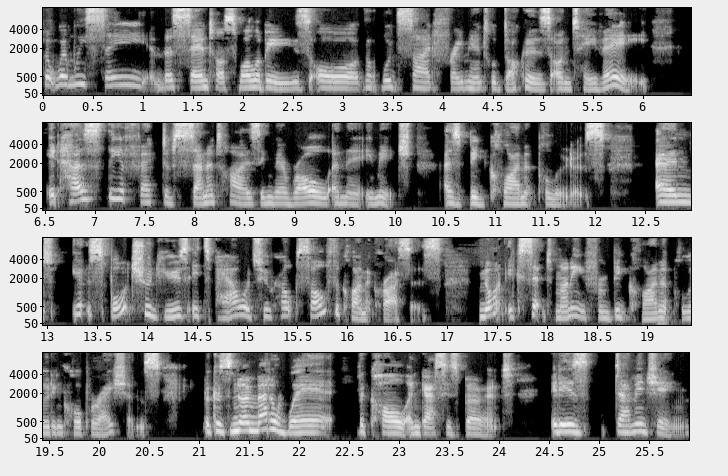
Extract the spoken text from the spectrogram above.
But when we see the Santos Wallabies or the Woodside Fremantle Dockers on TV, it has the effect of sanitizing their role and their image as big climate polluters. And you know, sport should use its power to help solve the climate crisis, not accept money from big climate polluting corporations. Because no matter where the coal and gas is burnt, it is damaging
